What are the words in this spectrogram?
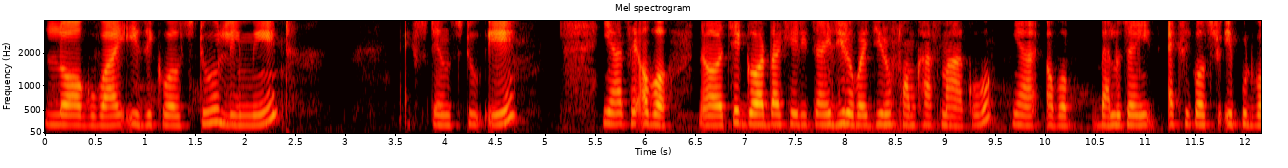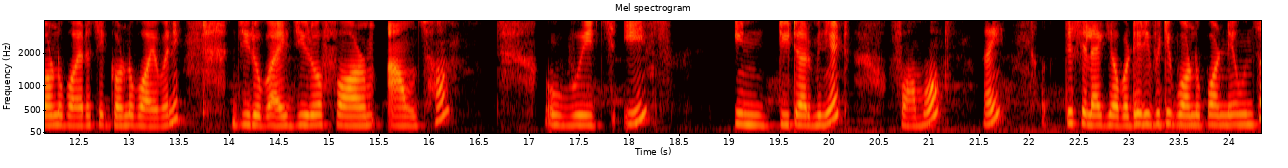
log y is equals to limit x tends to a यहाँ चाहिँ अब चेक गर्दाखेरि चाहिँ जिरो बाई जिरो फर्म खासमा आएको हो। यहाँ अब भ्यालु चाहिँ x equals to a put गर्नुभयो र चेक गर्नुभयो भने जिरो बाई जिरो फर्म आउँछ विच इज इन्डिटर्मिनेट फर्म हो है। त्यसै लागि अब डेरिभेटिभ गर्नुपर्ने हुन्छ।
